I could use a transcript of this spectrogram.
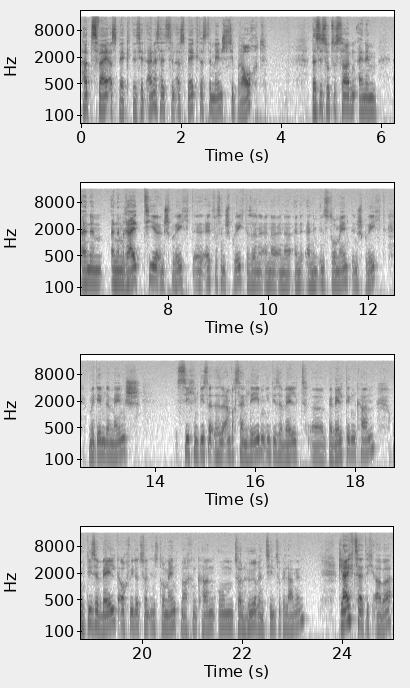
hat zwei Aspekte. Sie hat einerseits den Aspekt, dass der Mensch sie braucht, dass es sozusagen einem, einem, einem Reittier entspricht, äh, etwas entspricht, also einer, einer, einer, einem Instrument entspricht, mit dem der Mensch sich in dieser, also einfach sein Leben in dieser Welt äh, bewältigen kann und diese Welt auch wieder zu einem Instrument machen kann, um zu einem höheren Ziel zu gelangen. Gleichzeitig aber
